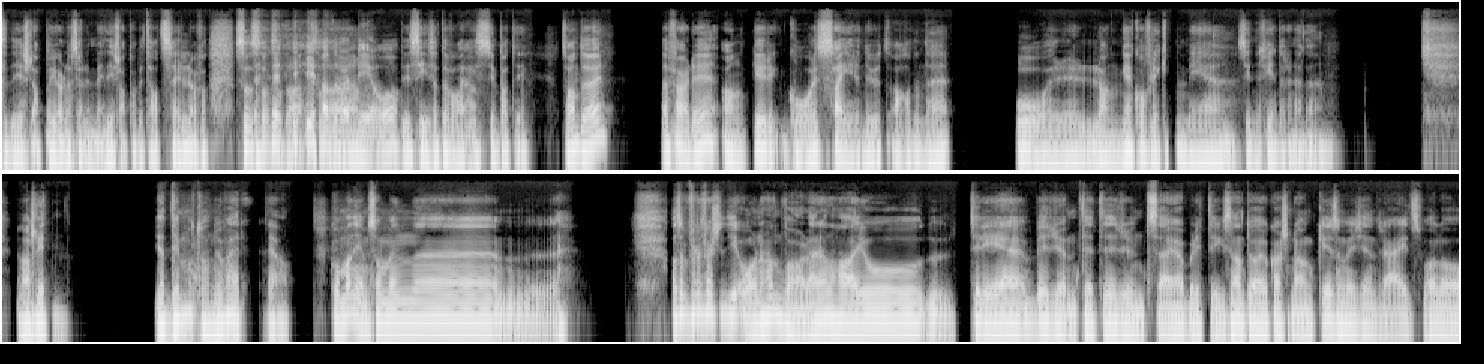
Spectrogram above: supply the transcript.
så de slapp å gjøre noe selv med. De slapp å bli tatt selv. Så, så, så da, Ja, det var det. Det sies at det var Ja. en viss sympati. Så han dør. Det er ferdig. Anker går seirende ut av denne årelange konflikten med sine fiender der nede. Men han er sliten. Ja, det måtte han jo være. Ja. Kom han hjem som en øh, Altså For det første, de årene han var der, han har jo tre berømtheter rundt seg. har blitt, ikke sant? Du har jo Karsten Anker, som vi kjenner fra Eidsvoll, og,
